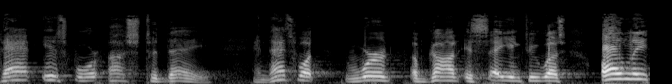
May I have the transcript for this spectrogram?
That is for us today. And that's what the Word of God is saying to us. Only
